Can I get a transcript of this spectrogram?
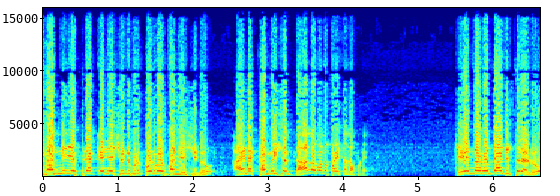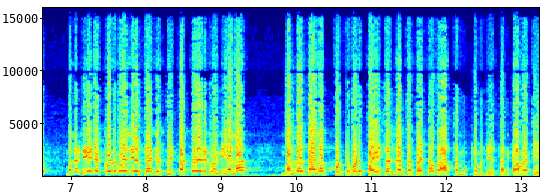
ఇవన్నీ చెప్పినాక ఏం చేసిండు? ఇప్పుడు కొనుగోలు పని చేసిండు. ఆయన కమిషన్ దానిలో మన పైసలు అప్పుడే. కేంద్రం ఉంటాంటి ఇస్తలేడు మళ్ళీ నేనే కొనుగోలు చేస్తానని చెప్పి తక్కువ రేటు కొని అలా మళ్ళీ దానిలో పుట్టుబడి పైసలు చంపే ప్రయత్నం రాష్ట్ర ముఖ్యమంత్రి చేస్తాను కాబట్టి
